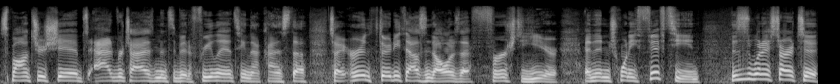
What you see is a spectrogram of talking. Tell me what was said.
sponsorships, advertisements, a bit of freelancing, that kind of stuff. So I earned $30,000 that first year. And then in 2015, this is when I started to,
